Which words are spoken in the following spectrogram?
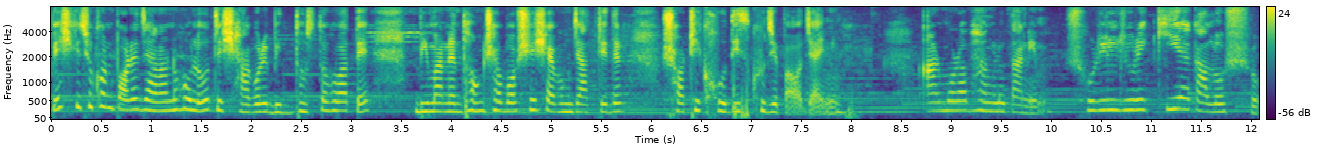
বেশ কিছুক্ষণ পরে জানানো হলো যে সাগরে বিধ্বস্ত হওয়াতে বিমানের ধ্বংসাবশেষ এবং যাত্রীদের সঠিক হদিস খুঁজে পাওয়া যায়নি। আড়মোড়া ভাঙল তানিম। শরীর জুড়ে কী এক আলস্য।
